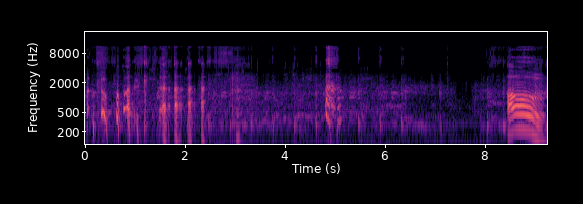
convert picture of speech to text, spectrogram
what the fuck? oh,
